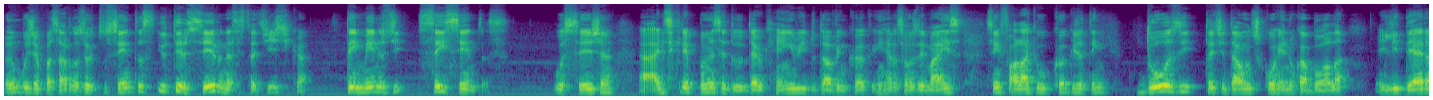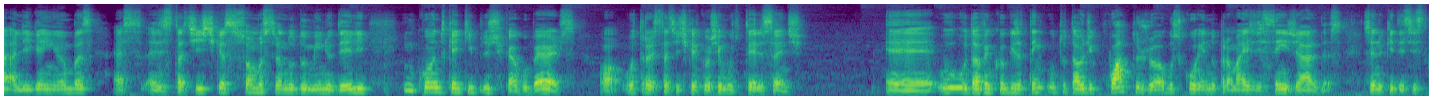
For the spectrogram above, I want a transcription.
ambos já passaram nas 800, e o terceiro nessa estatística tem menos de 600. Ou seja, a discrepância do Derrick Henry e do Dalvin Cook em relação aos demais, sem falar que o Cook já tem 12 touchdowns correndo com a bola, ele lidera a liga em ambas as, as estatísticas, só mostrando o domínio dele, enquanto que a equipe do Chicago Bears, ó, outra estatística que eu achei muito interessante, é, o, o Dalvin Cook já tem um total de 4 jogos correndo para mais de 100 jardas, sendo que desses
